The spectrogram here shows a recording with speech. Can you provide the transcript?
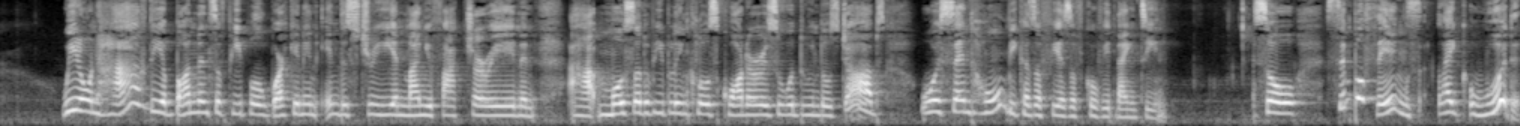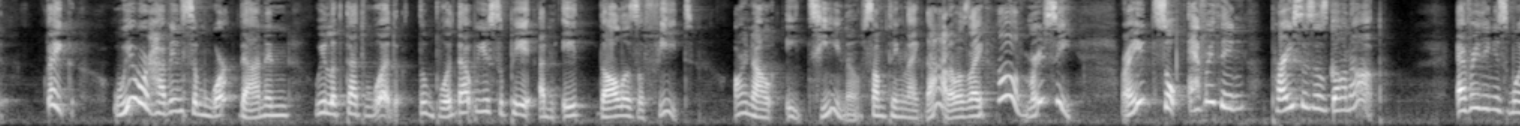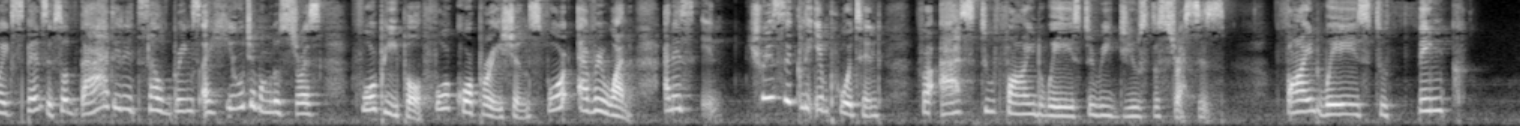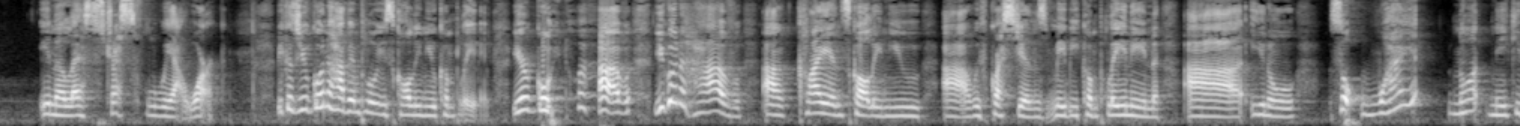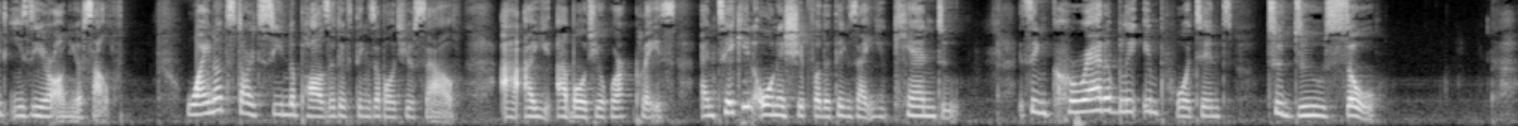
we don't have the abundance of people working in industry and manufacturing and uh, most of the people in close quarters who were doing those jobs were sent home because of fears of covid-19 so simple things like wood. Like we were having some work done and we looked at wood. The wood that we used to pay an eight dollars a feet are now 18 or something like that. I was like oh mercy right? So everything prices has gone up everything is more expensive. So that in itself brings a huge amount of stress for people, for corporations, for everyone. And it's intrinsically important for us to find ways to reduce the stresses, find ways to think in a less stressful way at work. Because you're going to have employees calling you complaining. You're going to have you're going to have uh, clients calling you uh, with questions, maybe complaining, uh, you know, so why not make it easier on yourself? Why not start seeing the positive things about yourself, uh, about your workplace, and taking ownership for the things that you can do? It's incredibly important to do so.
